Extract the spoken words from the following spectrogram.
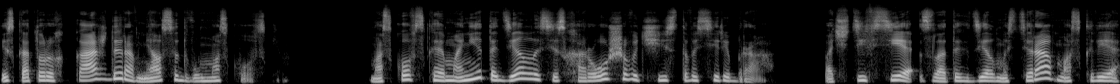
из которых каждый равнялся двум московским. Московская монета делалась из хорошего чистого серебра. Почти все золотых дел мастера в Москве,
